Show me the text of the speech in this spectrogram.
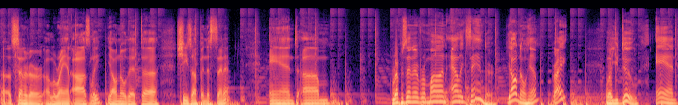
uh, Senator uh, Loranne Ausley. Y'all know that uh, she's up in the Senate, and um, Representative Ramon Alexander. Y'all know him, right? Well, you do, and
